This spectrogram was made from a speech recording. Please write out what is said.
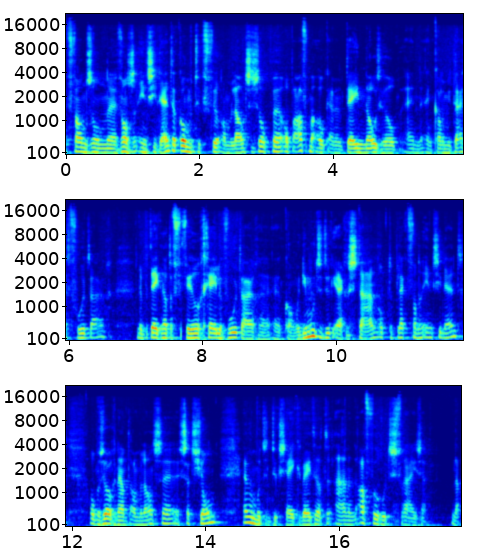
van zo'n uh, van zo'n incident. Er komen natuurlijk veel ambulances op, uh, op af, maar ook MMT, noodhulp en, en calamiteitsvoertuig. Dat betekent dat er veel gele voertuigen komen. Die moeten natuurlijk ergens staan op de plek van een incident, op een zogenaamd ambulancestation. En we moeten natuurlijk zeker weten dat de aan- en afvoerroutes vrij zijn. Nou,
